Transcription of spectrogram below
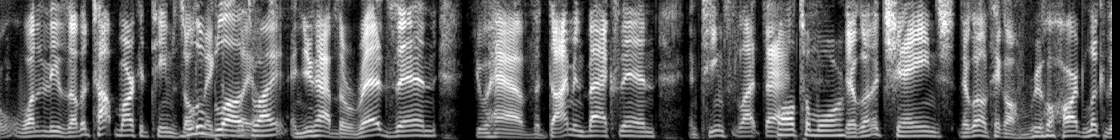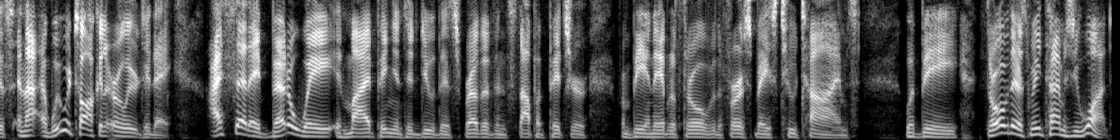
one of these other top market teams don't Blue make Bloods, the playoffs, right? and you have the Reds in, you have the Diamondbacks in, and teams like that. Baltimore. They're going to change. They're going to take a real hard look at this. And, I, and we were talking earlier today. I said a better way, in my opinion, to do this rather than stop a pitcher from being able to throw over the first base two times would be throw over there as many times as you want.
